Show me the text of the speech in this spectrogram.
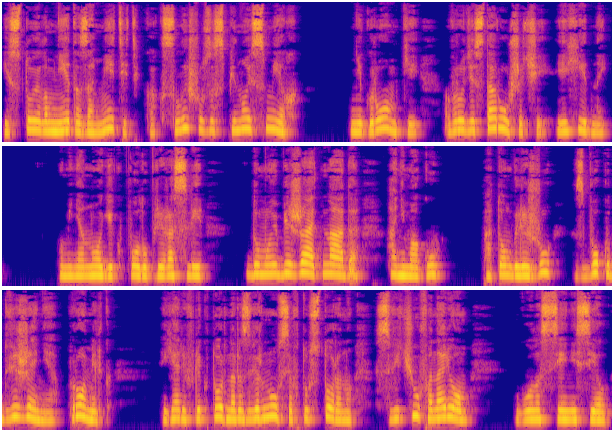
И стоило мне это заметить, как слышу за спиной смех. Негромкий, вроде старушечий, ехидный. У меня ноги к полу приросли. Думаю, бежать надо, а не могу. Потом гляжу, сбоку движение, промельк. Я рефлекторно развернулся в ту сторону, свечу фонарем — Голос Сени сел.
